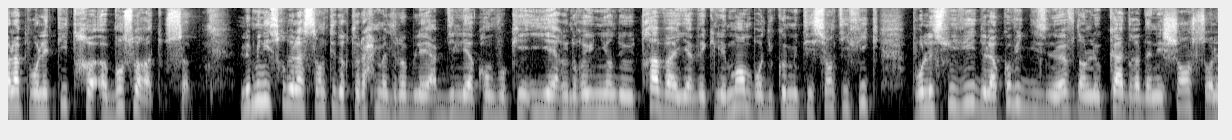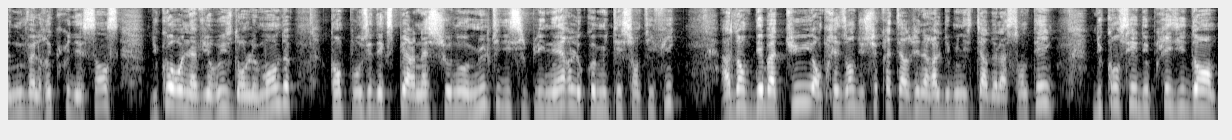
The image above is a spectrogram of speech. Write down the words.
Voilà pour les titres. Euh, bonsoir à tous. Le ministre de la Santé, Dr Ahmed Roblé Abdillah, a convoqué hier une réunion de travail avec les membres du comité scientifique pour le suivi de la Covid-19 dans le cadre d'un échange sur les nouvelles recrudescences du coronavirus dans le monde. Composé d'experts nationaux multidisciplinaires, le comité scientifique a donc débattu en présence du secrétaire général du ministère de la Santé, du conseil du président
